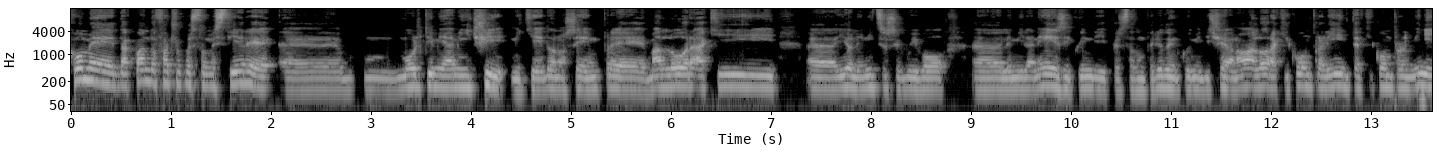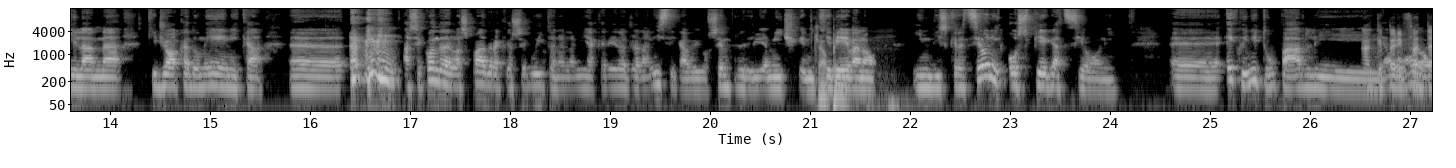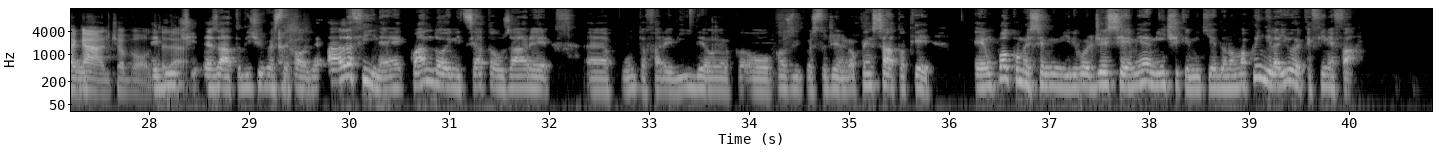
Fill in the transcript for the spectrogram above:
come da quando faccio questo mestiere, eh, molti miei amici mi chiedono sempre: ma allora chi. eh, io all'inizio seguivo eh, le milanesi, quindi è stato un periodo in cui mi dicevano: allora chi compra l'Inter, chi compra il Milan, chi gioca domenica. Eh, a seconda della squadra che ho seguito nella mia carriera giornalistica, avevo sempre degli amici che mi Ciao, chiedevano indiscrezioni o spiegazioni. Eh, e quindi tu parli Anche per il fantacalcio a volte. dici, esatto, dici queste cose. Alla fine, quando ho iniziato a usare eh, appunto a fare video o cose di questo genere, ho pensato che è un po' come se mi rivolgessi ai miei amici che mi chiedono: ma quindi la Juve che fine fa?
